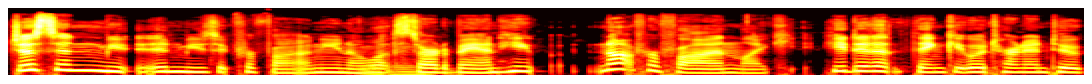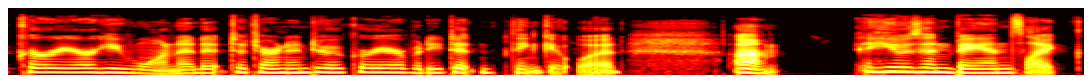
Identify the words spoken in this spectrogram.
just in mu- in music for fun. You know, let's Mhm. start a band. He not for fun. Like he didn't think it would turn into a career. He wanted it to turn into a career, but he didn't think it would. Um, he was in bands like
